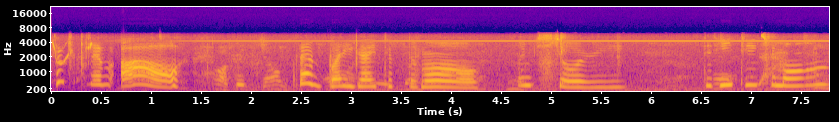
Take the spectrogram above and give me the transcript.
took them all. Oh, good. That buddy guy took them all. I'm sorry. Did he take them all?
